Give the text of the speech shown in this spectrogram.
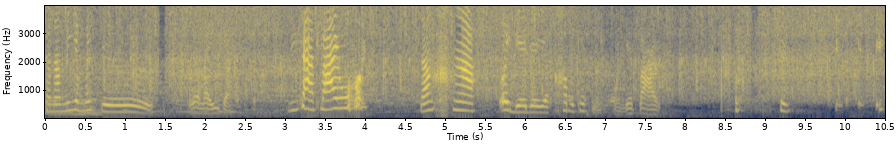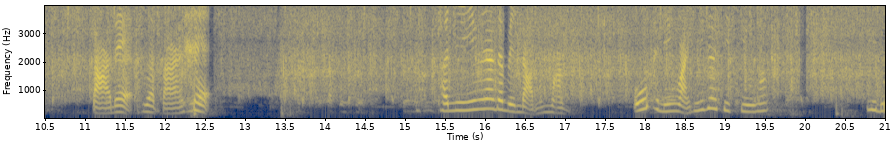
ซานามิยังไม่เจออะไรอีกอะวิชาทรายโอ้ยหลังคาเอ้ยเดี๋ยวเดี๋ยวอย่าเข้าไปแค่สิ่งของอย่าตาย ตายแน่เพื่อนตายแน่ทันนี้ไม่น่าจะเป็นด่านน้ำมัน โอ้แผ่นดินไหวที่เลือกชิวๆครับนี่ดู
